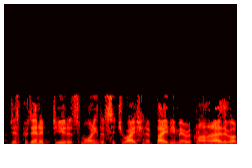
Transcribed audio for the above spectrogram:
I've just presented to you this morning the situation of Baby Miracle, and I know there are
